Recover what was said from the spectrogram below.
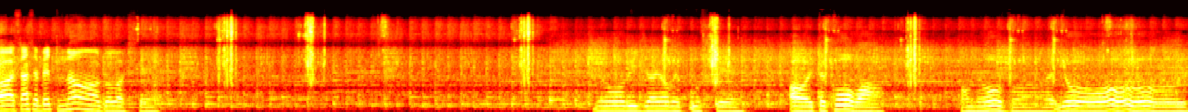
O, sad će biti mnogo lakše. Jo, viđaj ove puške. Aj, tek ova. Pa onda ova. Joj.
